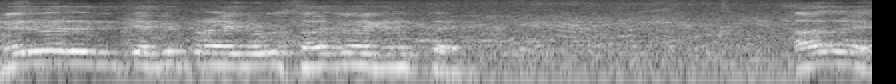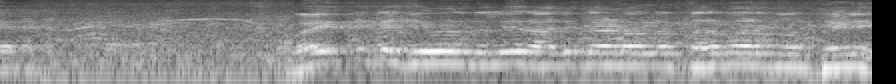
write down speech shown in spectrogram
ಬೇರೆ ಬೇರೆ ರೀತಿಯ ಅಭಿಪ್ರಾಯಗಳು ಸಹಜವಾಗಿರುತ್ತೆ. ಆದರೆ ವೈಯಕ್ತಿಕ ಜೀವನದಲ್ಲಿ ರಾಜಕಾರಣವನ್ನು ತರಬಾರದು ಅಂತ ಹೇಳಿ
